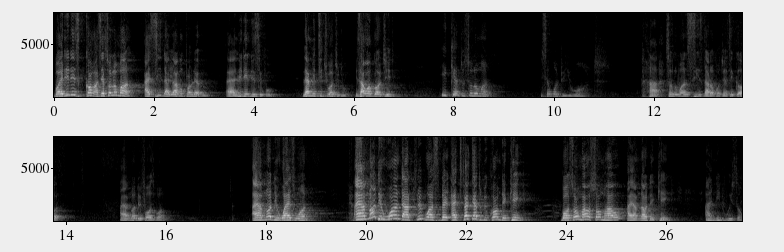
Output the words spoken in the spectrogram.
But he didn't come and say, Solomon, I see that you have a problem uh, leading these people. Let me teach you what to do. Is that what God did? He came to Solomon. He said, What do you want? Solomon sees that opportunity. Say, God, I am not the firstborn. I am not the wise one. I am not the one that was expected to become the king. But somehow, somehow, I am now the king. I need wisdom.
